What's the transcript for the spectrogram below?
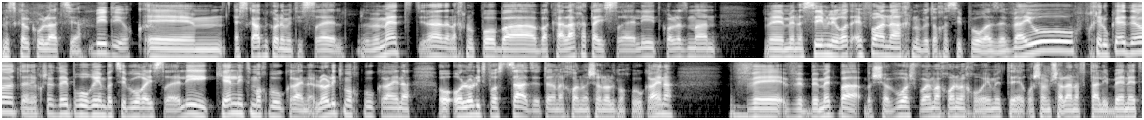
מיסקלקולציה. בדיוק. הזכרת מקודם את ישראל, ובאמת, את יודעת, אנחנו פה בקלחת הישראלית כל הזמן מנסים לראות איפה אנחנו בתוך הסיפור הזה, והיו חילוקי דעות, אני חושב, די ברורים בציבור הישראלי, כן לתמוך באוקראינה, לא לתמוך באוקראינה, או, או לא לתפוס צד, זה יותר נכון מאשר לא לתמוך באוקראינה. ו, ובאמת בשבוע, שבועיים האחרונים אנחנו רואים את אה, ראש הממשלה נפתלי בנט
